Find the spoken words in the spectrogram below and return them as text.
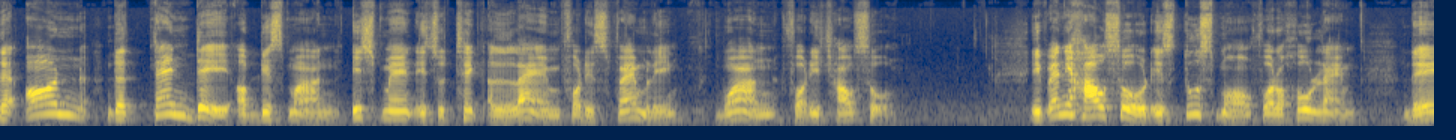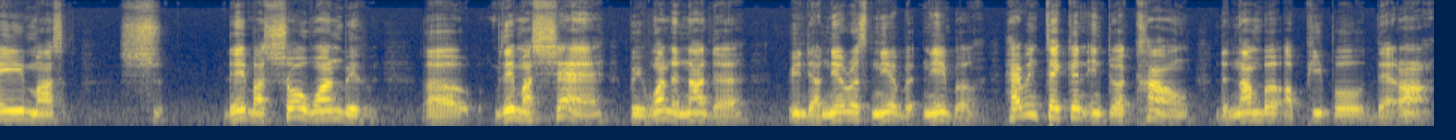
that on the tenth day of this month, each man is to take a lamb for his family, one for each household. If any household is too small for a whole lamb, they must they must show one with uh, they must share with one another with their nearest neighbor, neighbor, having taken into account the number of people there are.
